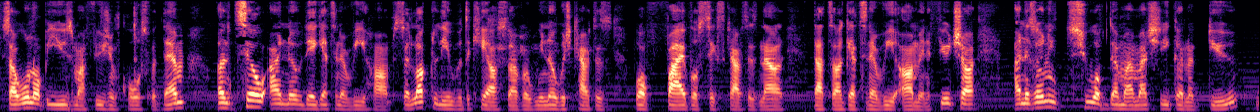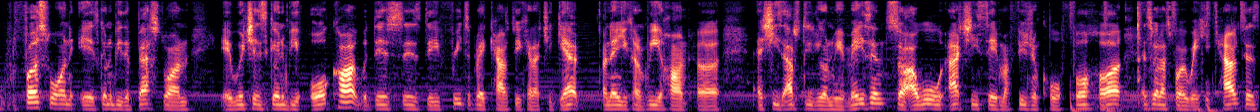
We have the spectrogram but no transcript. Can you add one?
so I will not be using my fusion cores for them until I know they're getting a rearm so luckily with the chaos server we know which characters well five or six characters now that are getting a rearm in the future and there's only two of them I'm actually gonna do. The first one is gonna be the best one, eh, which is gonna be Orca. But this is the free-to-play character you can actually get, and then you can rearm her, and she's absolutely gonna be amazing. So I will actually save my fusion core for her, as well as for awakened characters.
